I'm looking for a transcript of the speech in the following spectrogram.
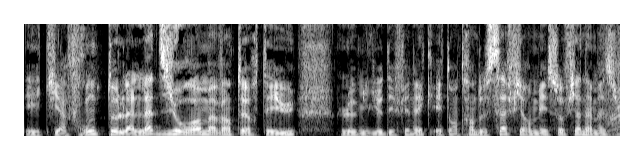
et qui affronte la Lazio Rome à 20h TU. Le milieu des Fennecs est en train de s'affirmer. Sofiane Amazion.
